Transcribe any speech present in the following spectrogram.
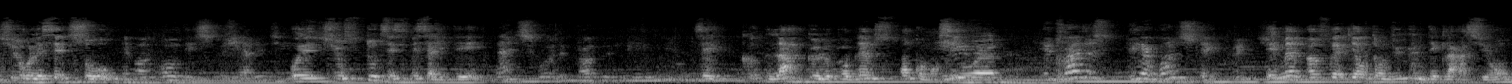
sur les sept sceaux, about all these specialities, et sur toutes ces spécialités, c'est là que le problème a commencé. Et même un frère qui a entendu une déclaration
